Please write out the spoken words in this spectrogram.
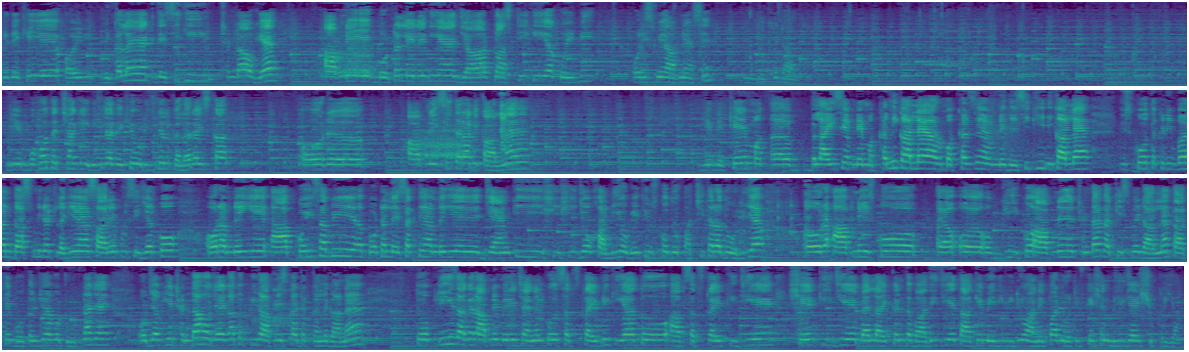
ये देखिए ये ऑयल निकल है देसी घी ठंडा हो गया है। आपने एक बोतल ले लेनी है, जार प्लास्टिक की या कोई भी, और इसमें आपने ऐसे देखिए डाल ये बहुत अच्छा घी निकला, देखिए ओरिजिनल कलर है इसका। और आपने इसी तरह निकालना है। ये देखें बलाई से हमने मक्खन निकाला है, और मक्खन से हमने देसी घी निकाला है। इसको तकरीबन 10 मिनट लगे हैं सारे प्रोसीजर को, और हमने ये, आप कोई सा भी बोतल ले सकते हैं। हमने ये जैम की शीशी जो खाली हो गई थी, उसको अच्छी तरह धो लिया। और आपने इसको घी को आपने ठंडा करके इसमें डालना है ताकि बोतल जो है वो टूट ना जाए। और जब ये ठंडा हो जाएगा तो फिर आपने इसका ढक्कन लगाना है। तो प्लीज़ अगर आपने मेरे चैनल को सब्सक्राइब नहीं किया तो आप सब्सक्राइब कीजिए शेयर कीजिए बेल आइकन दबा दीजिए, ताकि मेरी वीडियो आने पर नोटिफिकेशन मिल जाए। शुक्रिया।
